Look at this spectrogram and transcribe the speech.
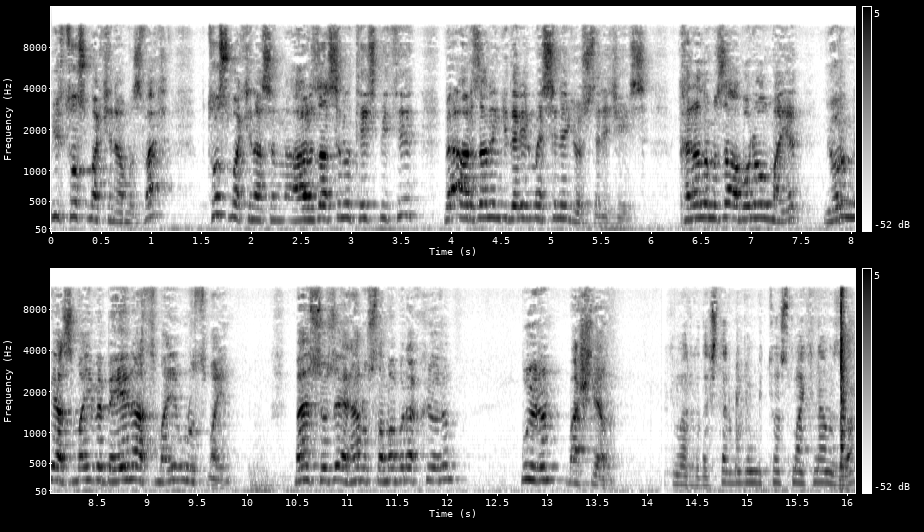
bir tost makinamız var. Tost makinasının arızasının tespiti ve arızanın giderilmesini göstereceğiz. Kanalımıza abone olmayı, yorum yazmayı ve beğeni atmayı unutmayın. Ben sözü Erhan Ustam'a bırakıyorum. Buyurun başlayalım. Arkadaşlar bugün bir tost makinamız var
